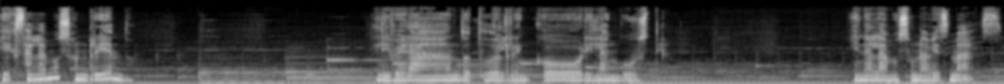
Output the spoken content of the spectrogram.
Y exhalamos sonriendo, liberando todo el rencor y la angustia. Inhalamos una vez más.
